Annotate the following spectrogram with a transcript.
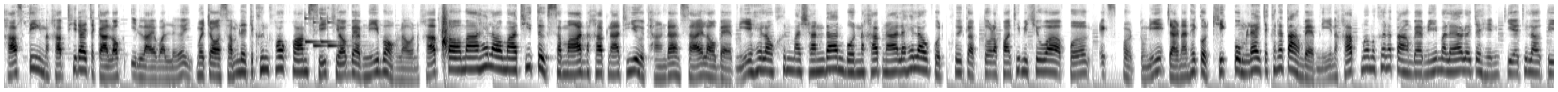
crafting นะครับที่ได้จากการล็อกอินไลน์วันเลยเมื่อจอสำเร็จจะขึ้นข้อความสีเขียวแบบนี้บอกเรานะครับต่อมาให้เรามาที่ตึกสมาร์ทนะครับนะที่อยู่ทางด้านซ้ายเราแบบนี้ให้เราขึ้นมาชั้นด้านบนนะครับนะและให้เรากดคุยกับตัวละครที่มีชื่อว่า Perk Expert ตรงนี้ จากนั้นให้กดคลิกปุ่มแรกจะขึ้นหน้าต่างแบบนี้นะครับเมื่อมันขึ้นหน้าต่างแบบนี้มาแล้วเราจะเห็นเกียร์ที่เราตี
